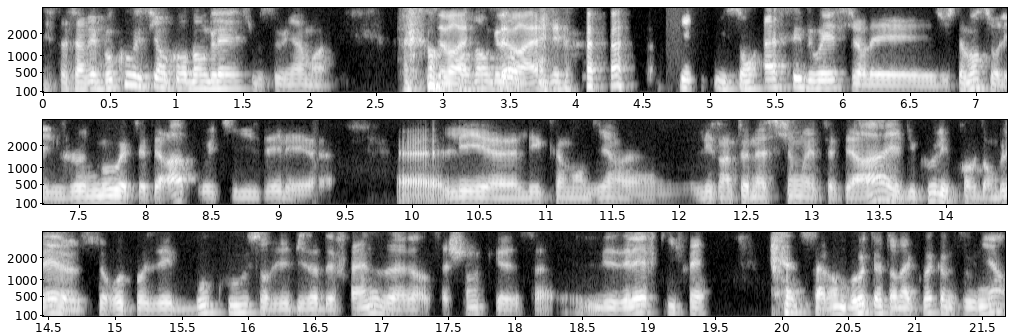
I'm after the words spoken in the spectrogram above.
Et ça servait beaucoup aussi en cours d'anglais, je me souviens moi. C'est vrai, c'est vrai. Ils sont assez doués sur les justement sur les jeux de mots etc pour utiliser les euh, les, euh, les, comment dire, euh, les intonations, etc. Et du coup, les profs d'anglais se reposaient beaucoup sur des épisodes de Friends, en sachant que ça, les élèves kiffaient. Salambo, toi, t'en as quoi comme souvenir?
